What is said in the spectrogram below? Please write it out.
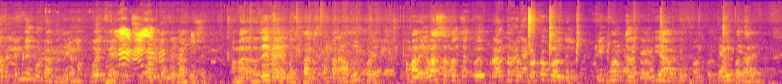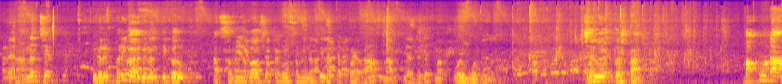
અને લીમડી મોટા મંદિર. એમાં કોઈ ફેર બંને બાજુ છે. અમારા હૃદયમાં એમનું સ્થાન છે. અમારે આવવું જ પડે. અમારે એવા સંબંધ છે, કોઈ પ્રોગ્રામનો કોઈ પ્રોટોકોલ નહીં. કી ફોન કરે તો એ આવે, હું ફોન કરું એ પધારે. અને આનંદ છે, ફરી વાર વિનંતી કરું, આ સમય અભાવ છે કે બહુ સમય નથી લેતો, પણ રામ નામથી આ જગતમાં કોઈ મોટું નથી. છેલ્લું એક દ્રષ્ટાંત બાપુના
